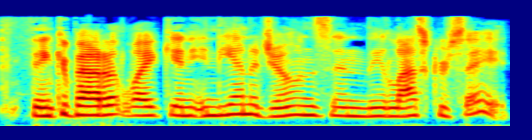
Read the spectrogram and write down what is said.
think about it like in Indiana Jones and the Last Crusade.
